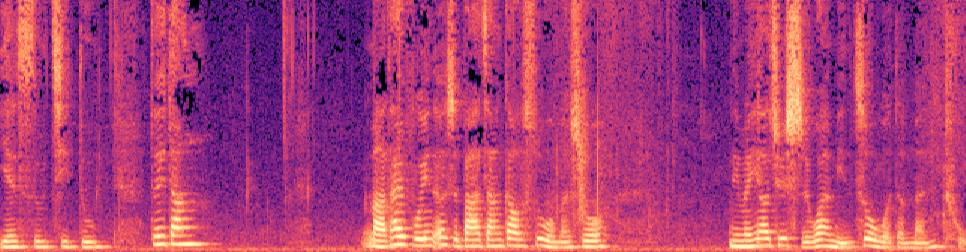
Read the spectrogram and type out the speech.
耶稣基督。所以，当马太福音二十八章告诉我们说：“你们要去十万民做我的门徒。”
